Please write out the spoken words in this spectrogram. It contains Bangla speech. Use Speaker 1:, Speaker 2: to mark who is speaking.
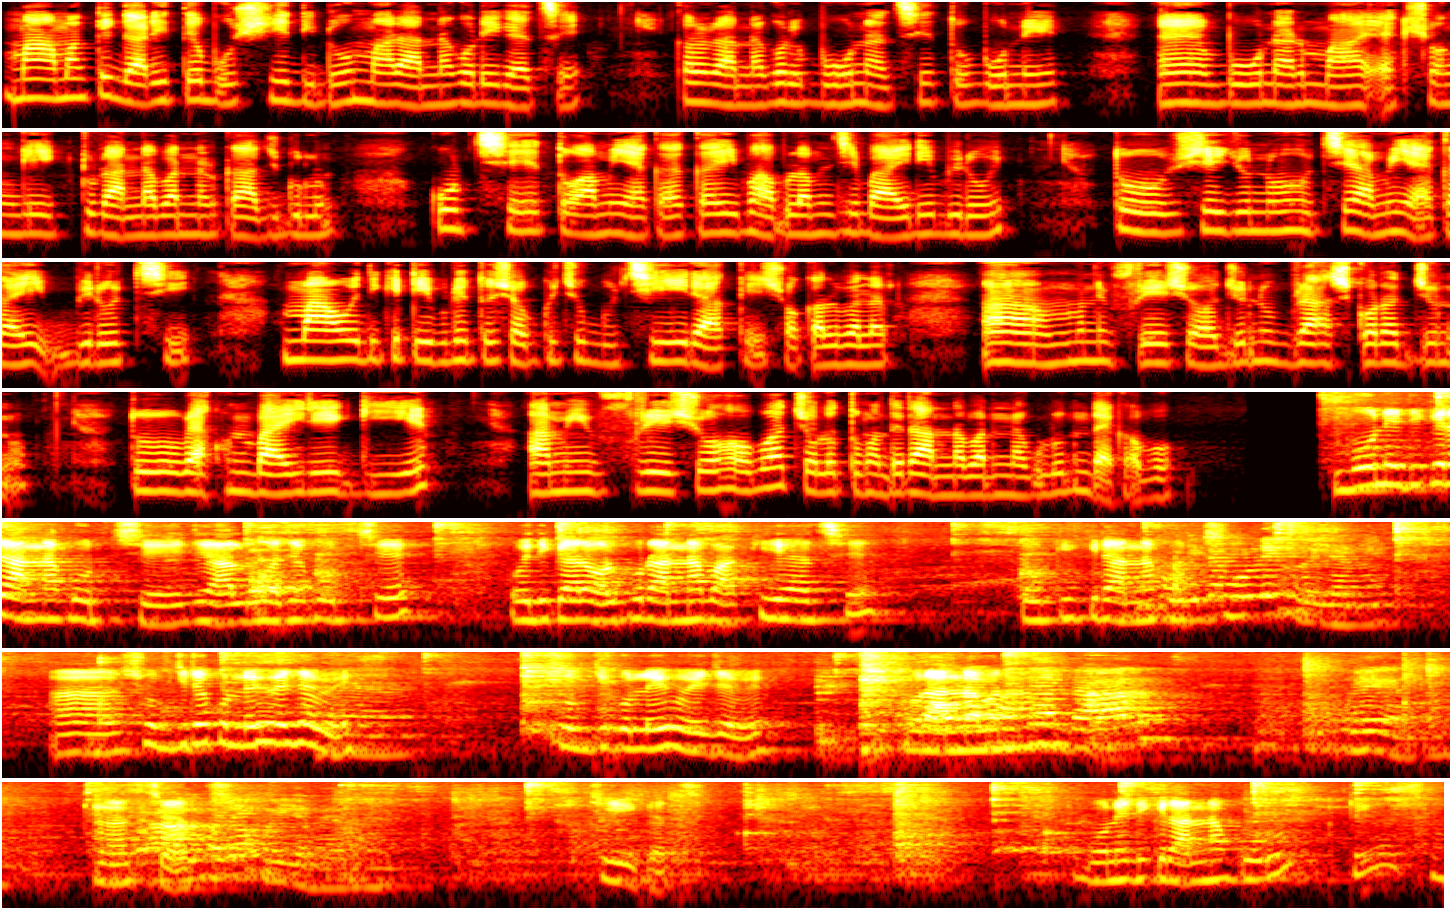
Speaker 1: মা আমাকে গাড়িতে বসিয়ে দিল। মা রান্নাঘরে গেছে। কারণ রান্নাঘরে বোন আছে, তো বোনের বোন আর মা একসঙ্গে একটু রান্নাবান্নার কাজগুলো করছে। তো আমি একা একাই ভাবলাম যে বাইরে বেরোই। তো সেই জন্য হচ্ছে আমি একাই বেরোচ্ছি। মা ওইদিকে টেবিলে তো সব কিছু গুছিয়েই রাখে সকালবেলার মানে ফ্রেশ হওয়ার জন্য ব্রাশ করার জন্য। তো এখন বাইরে গিয়ে আমি ফ্রেশও হবা। চলো তোমাদের রান্না বান্নাগুলো দেখাবো। বোন এদিকে রান্না করছে যে আলু ভাজা করছে ওইদিকে আর অল্প রান্না বাকি আছে। তো কী কী রান্না করছে? সবজিটা করলেই হয়ে যাবে?
Speaker 2: হ্যাঁ।
Speaker 1: সবজি করলেই হয়ে যাবে। তো রান্না বান্না আচ্ছা
Speaker 2: এখন।
Speaker 1: ঠিক আছে। বোন এদিকে রান্না করুক ঠিক আছে?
